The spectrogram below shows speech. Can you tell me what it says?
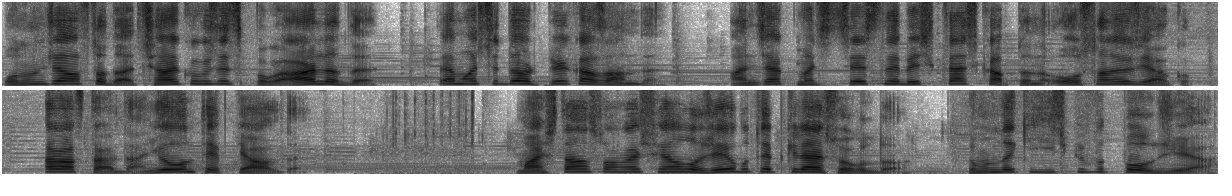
10. haftada Çaykur Rizespor'u ağırladı ve maçı 4-1 kazandı. Ancak maç içerisinde Beşiktaş kaptanı Oğuzhan Özyakup taraftardan yoğun tepki aldı. Maçtan sonra Şenol Hoca'ya bu tepkiler soruldu. Takımındaki hiçbir futbolcuya,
